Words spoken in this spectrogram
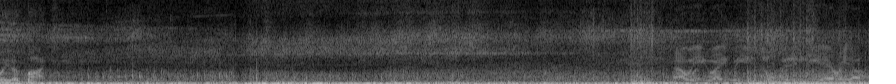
Got your back. Our UAV is orbiting the area.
